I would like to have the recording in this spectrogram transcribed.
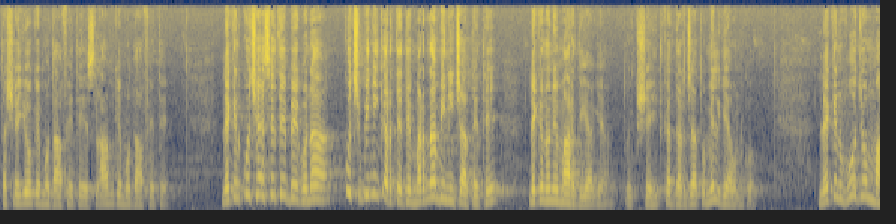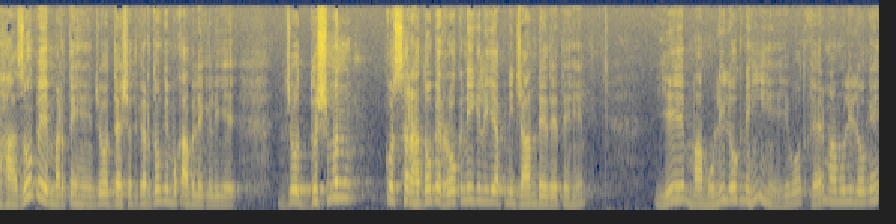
تشیعوں کے مدافع تھے، اسلام کے مدافع تھے۔ لیکن کچھ ایسے تھے بے گناہ، کچھ بھی نہیں کرتے تھے، مرنا بھی نہیں چاہتے تھے، لیکن انہیں مار دیا گیا۔ تو ایک شہید کا درجہ تو مل گیا ان کو۔ لیکن وہ جو محاذوں پہ مرتے ہیں، جو دہشت گردوں کے مقابلے کے لیے، جو دشمن کو سرحدوں پہ روکنے کے لیے اپنی جان دے دیتے ہیں یہ معمولی لوگ نہیں ہیں، یہ بہت غیر معمولی لوگ ہیں۔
